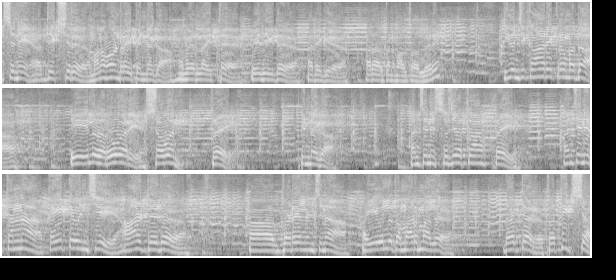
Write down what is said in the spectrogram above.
ಅಂಚನೆ ಅಧ್ಯಕ್ಷರು ಮನೋಹನ್ ರೈ ಪಿಂಡಗ ಮೇರ್ಲ ಐತೆ ವೇದಿಗೆ ಅರೆಗೆ ಹರಾರ್ಪಣೆ ಮಾಡ್ತಾ ಈ ಒಂದು ಕಾರ್ಯಕ್ರಮದ ಈ ಇಲ್ಲದ ರೂವರಿ ಶವನ್, ರೈ, ಪಿಂಡಗ, ಅಂಚನೆ ಸುಜಾತ, ರೈ, ಅಂಚನೆ ತನ್ನ ಕೈಟೆ ಉಂಚಿ ಆರ್ಟ್ ಪಡೆಯಲಿಂಚಿನ ಈ ಇಲ್ಲದ ಮರ್ಮಲ್ ಡಾಕ್ಟರ್ ಪ್ರತೀಕ್ಷಾ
